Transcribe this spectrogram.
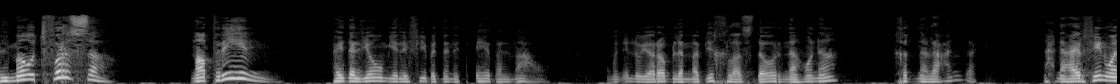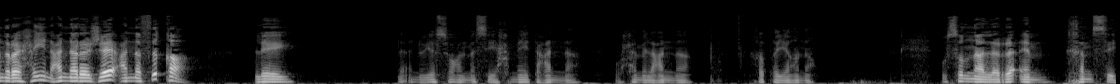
الموت فرصة. ناطرين. هيدا اليوم يلي فيه بدنا نتقابل معه. ومنقول له يا رب لما بيخلص دورنا هنا خدنا لعندك. نحن عارفين وين رايحين عنا رجاء عنا ثقة. ليه؟ لأنه يسوع المسيح مات عنا وحمل عنا خطايانا. وصلنا للرقم خمسة.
